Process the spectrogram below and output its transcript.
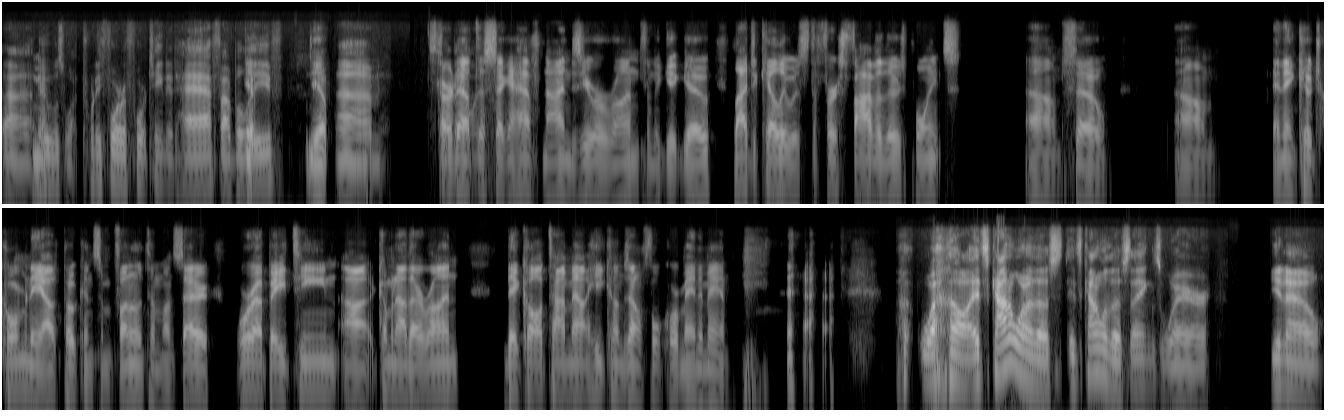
Uh, yeah. It was what twenty four to fourteen at half, I believe. Yep. yep. Um, Started out the second half 9 0 run from the get go. Elijah Kelly was the first five of those points. Um, so, um, and then Coach Cormany, I was poking some fun with him on Saturday. We're up 18 uh, coming out of that run. They call timeout. He comes out full court man to man. Well, it's kind of one of those. It's kind of one of those things where, you know,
